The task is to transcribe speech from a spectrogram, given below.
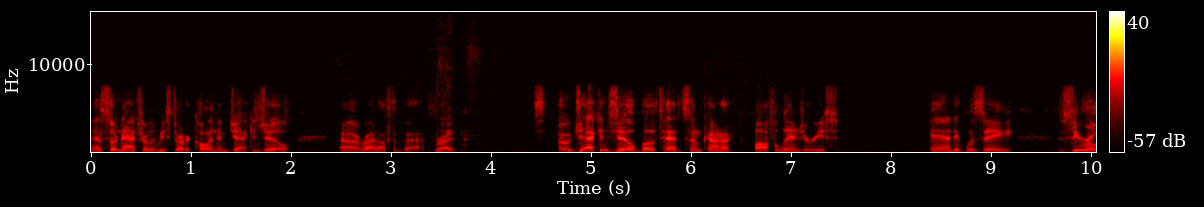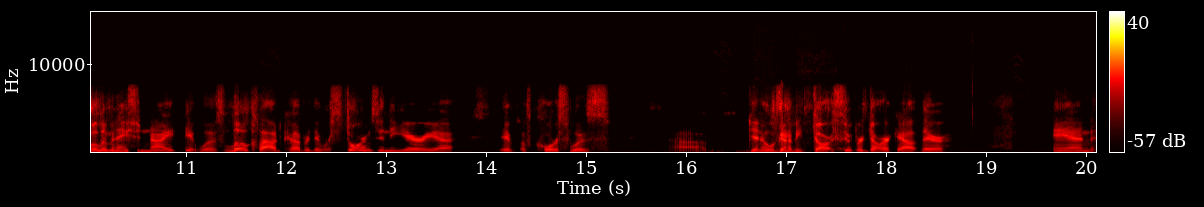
And so naturally, we started calling them Jack and Jill uh, right off the bat. Right. So Jack and Jill both had some kind of awful injuries, and it was a zero illumination night. It was low cloud cover. There were storms in the area. It, of course, was uh, you know going to be dark, super dark out there, and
